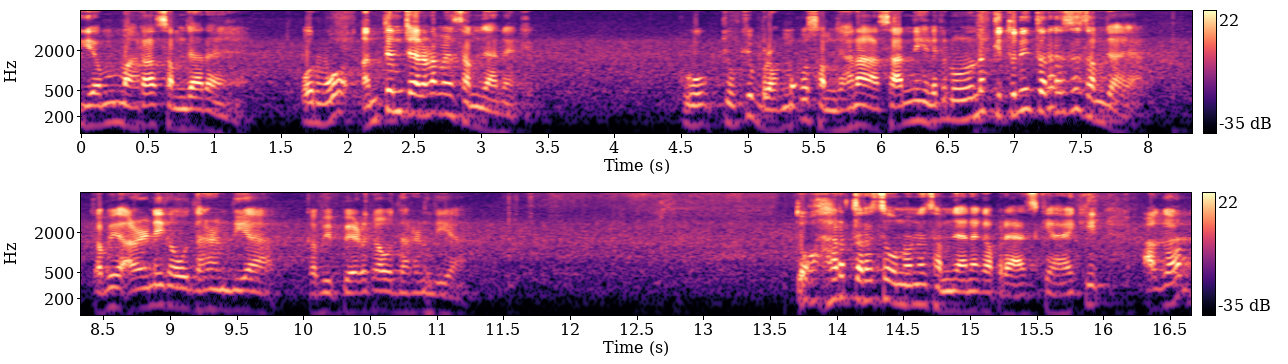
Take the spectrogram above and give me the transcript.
यम महाराज समझा रहे हैं, और वो अंतिम चरण में समझाने के, वो क्योंकि ब्रह्म को समझाना आसान नहीं है, लेकिन उन्होंने कितनी तरह से समझाया। कभी अरण्य का उदाहरण दिया, कभी पेड़ का उदाहरण दिया। तो हर तरह से उन्होंने समझाने का प्रयास किया है कि अगर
